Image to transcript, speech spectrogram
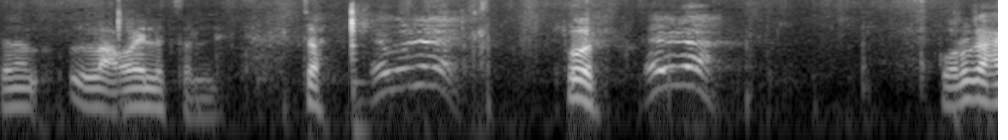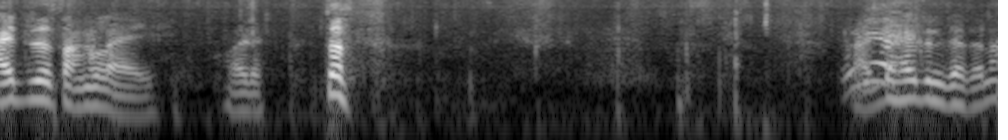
त्यांना लावायला चालले. चल. हो पोरगा आहे तुझं चांगला आहे. वाड्यात चल. गाडी आहे तुमच्याकडे ना?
